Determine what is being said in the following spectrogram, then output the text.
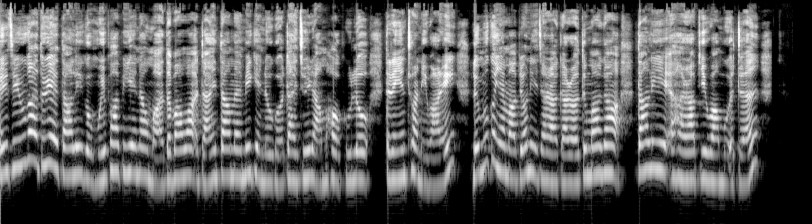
နေကြီးဦးကသူ့ရဲ့သားလေးကိုမွေးဖွားပြီးရဲ့နောက်မှာတဘာဝအတိုင်းတာမန်မိခင်တို့ကိုတိုက်ကြွေးတာမဟုတ်ဘူးလို့သတင်းထွက်နေပါတယ်။လူမှုကွန်ရက်မှာပြောနေကြတာကတော့သူမကသားလေးရဲ့အာဟာရပြေဝမှုအတွက်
